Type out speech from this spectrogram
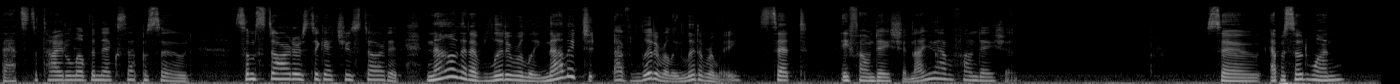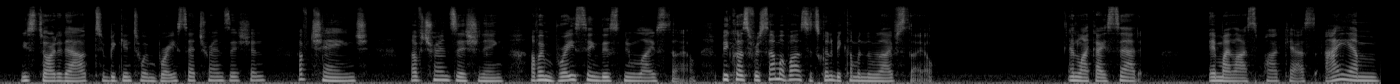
That's the title of the next episode. Some starters to get you started. Now that I've literally, now that you, I've literally, literally set a foundation. Now you have a foundation. So, episode one, you started out to begin to embrace that transition of change, of transitioning, of embracing this new lifestyle. Because for some of us, it's going to become a new lifestyle. And like I said in my last podcast, I am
